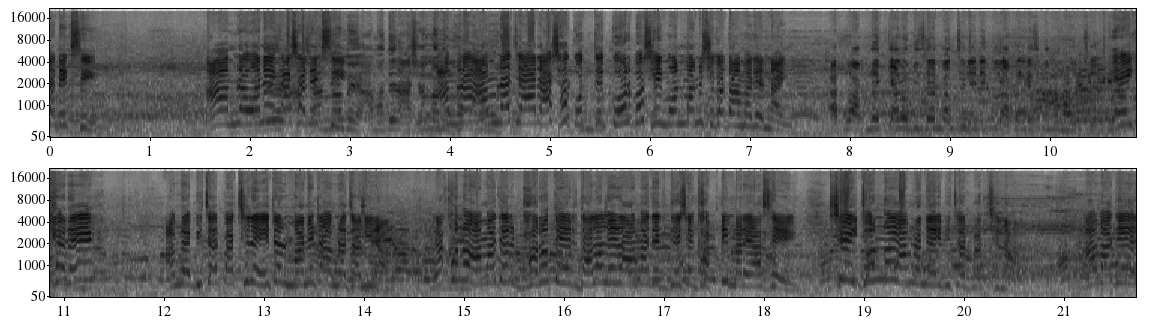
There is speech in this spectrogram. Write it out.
আশা দেখছি। আমরা অনেক আশা দেখছি। আমাদের আমরা আমরা যার আশা করতে করব সেই মন মানসিকতা আমাদের নাই। আপু আপনি কেন বিচার পাচ্ছেন? এটা কি আপনার কাছে কি মনে হচ্ছে? এইখানে আমরা বিচার পাচ্ছি না এটার মানেটা আমরা জানি না। এখনও আমাদের ভারতের দালালেরা আমাদের দেশে ঘাপটি মারে আছে। সেই জন্যই আমরা ন্যায় বিচার পাচ্ছি না। আমাদের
